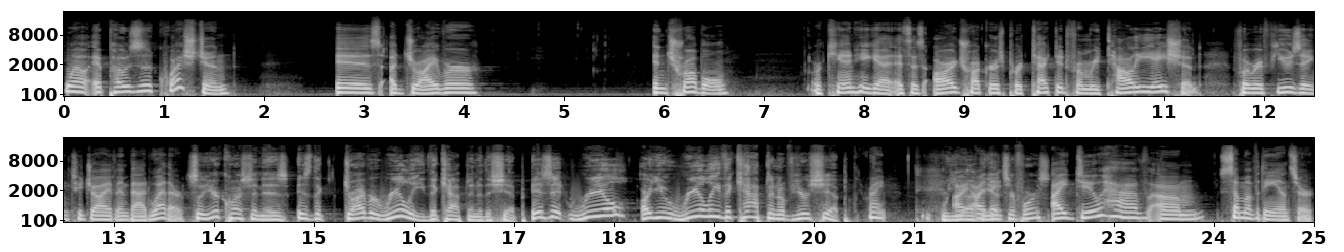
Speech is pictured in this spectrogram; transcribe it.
Well, it poses a question Is a driver in trouble or can he get, it says, are truckers protected from retaliation for refusing to drive in bad weather? So your question is is the driver really the captain of the ship? Is it real? Are you really the captain of your ship? Right. Will you Are- have are the they- answer for us? I do have um, some of the answer.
